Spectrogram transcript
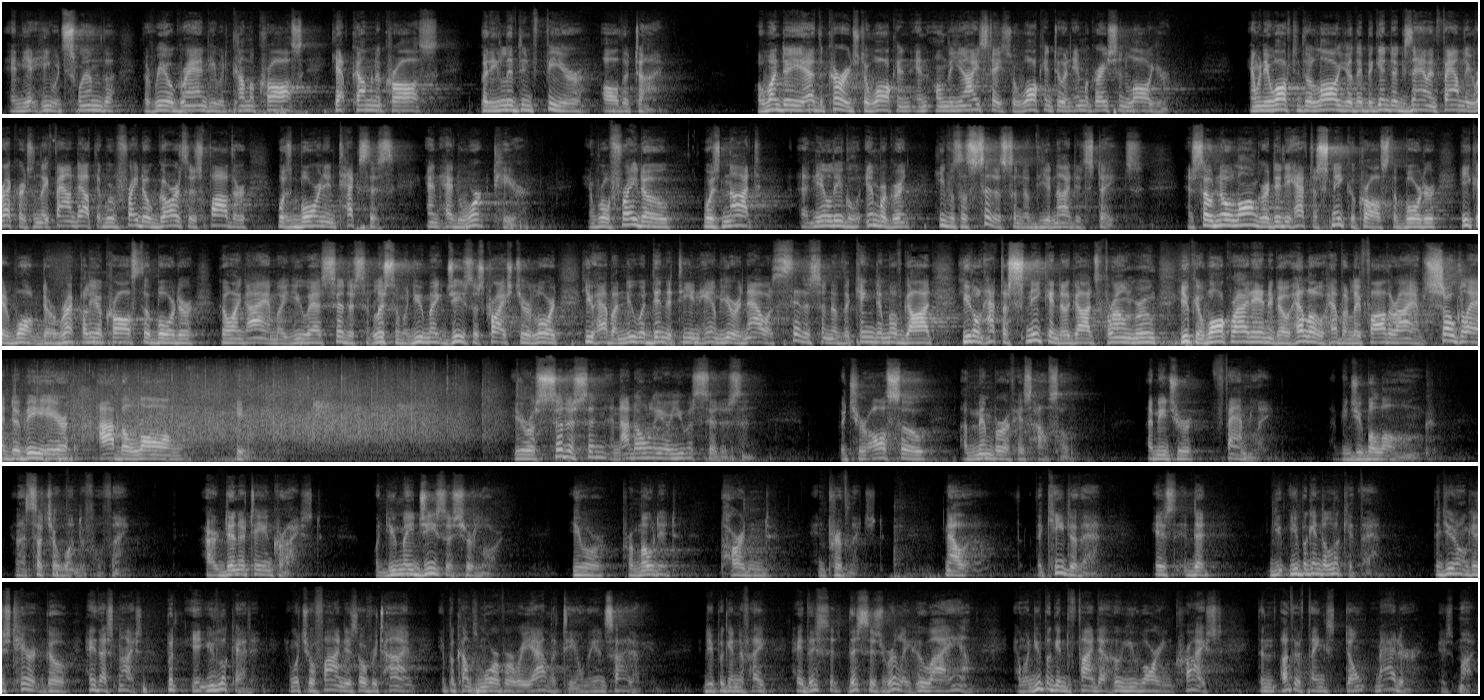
and yet he would swim the, the Rio Grande. He would come across, kept coming across, but he lived in fear all the time. Well, one day he had the courage to walk in, in, on the United States, to walk into an immigration lawyer. And when he walked into the lawyer, they began to examine family records, and they found out that Wilfredo Garza's father was born in Texas and had worked here. And Wilfredo was not an illegal immigrant, he was a citizen of the United States. And so no longer did he have to sneak across the border. He could walk directly across the border going, I am a U.S. citizen. Listen, when you make Jesus Christ your Lord, you have a new identity in him. You are now a citizen of the kingdom of God. You don't have to sneak into God's throne room. You can walk right in and go, Hello, Heavenly Father, I am so glad to be here. I belong here. You're a citizen, and not only are you a citizen, but you're also a member of his household. That means you're family. That means you belong. And that's such a wonderful thing. Our identity in Christ. When you made Jesus your Lord, you were promoted, pardoned, and privileged. Now, the key to that is that you, you begin to look at that. That you don't just hear it and go, hey, that's nice. But you look at it. And what you'll find is over time, it becomes more of a reality on the inside of you. And you begin to say, hey, this is, this is really who I am. And when you begin to find out who you are in Christ, then other things don't matter as much.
